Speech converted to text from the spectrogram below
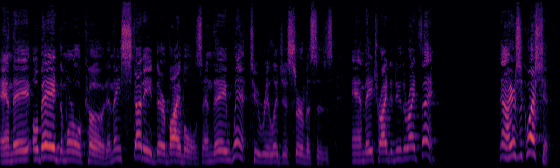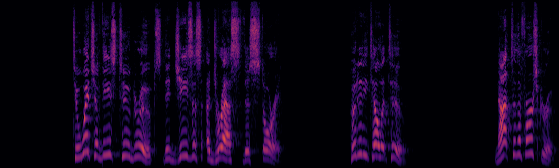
and they obeyed the moral code and they studied their Bibles and they went to religious services and they tried to do the right thing. Now, here's the question To which of these two groups did Jesus address this story? Who did he tell it to? Not to the first group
